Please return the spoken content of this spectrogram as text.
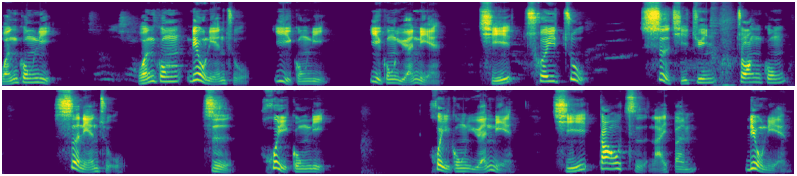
文公立。文公六年卒，义公立。义公元年，其崔杼弑其君庄公。四年卒，子惠公立。惠公元年，其高子来奔。六年，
